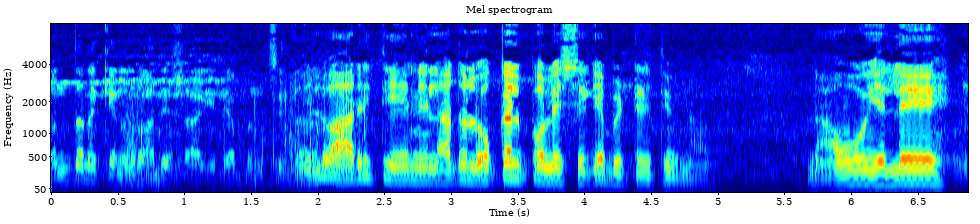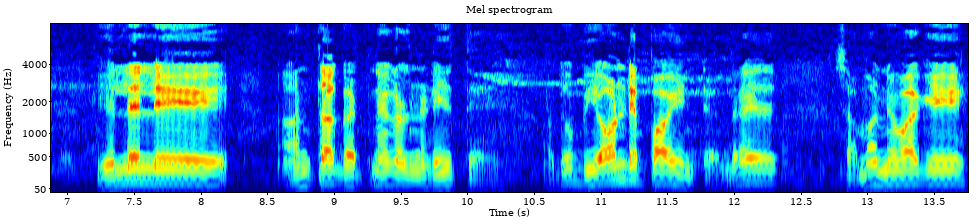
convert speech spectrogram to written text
ಬಂಧನಕ್ಕೆ ಏನಾದರೂ ಆದೇಶ ಆಗಿದೆಯಾ? ಬಂಧಿಸಿದ್ರು? ಇಲ್ಲೂ ಆ ರೀತಿ ಏನಿಲ್ಲ. ಅದು ಲೋಕಲ್ ಪೊಲೀಸಿಗೆ ಬಿಟ್ಟಿರ್ತೀವಿ ನಾವು. ನಾವು ಎಲ್ಲೇ, ಎಲ್ಲೆಲ್ಲಿ ಅಂಥ ಘಟನೆಗಳು ನಡೆಯುತ್ತೆ, ಅದು ಬಿಯಾಂಡ್ ಎ ಪಾಯಿಂಟ್ ಅಂದರೆ ಸಾಮಾನ್ಯವಾಗಿ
